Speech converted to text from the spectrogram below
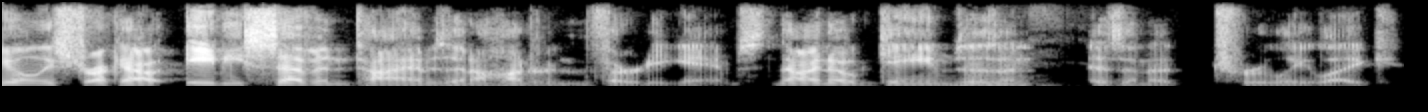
he only struck out 87 times in 130 games. Now I know games mm-hmm. isn't isn't a truly like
